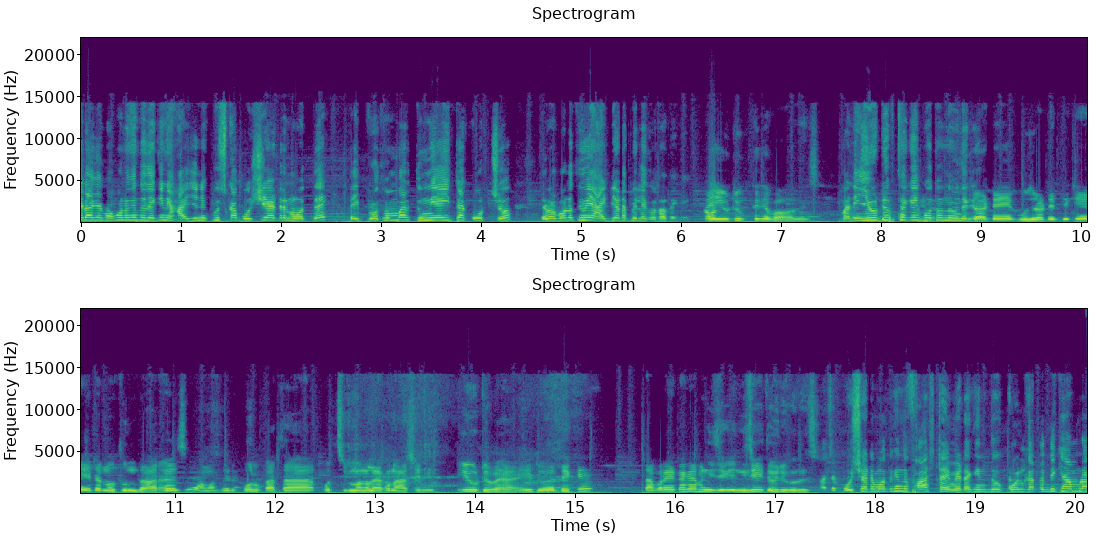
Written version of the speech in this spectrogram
এর আগে কখনো কিন্তু দেখিনি হাইজেনিক ফুচকা বসিরহাটের মধ্যে। এই প্রথমবার তুমি এইটা করছ এবার বলো তুমি আইডিয়াটা পেলে কোথা থেকে? ইউটিউব থেকে পাওয়া গেছে। মানে ইউটিউব থেকেই প্রথম তুমি গুজরাটে গুজরাটের দিকে এটা নতুন বার হয়েছে। আমাদের কলকাতা পশ্চিমবাংলা এখন আসেনি। ইউটিউবে হ্যাঁ ইউটিউবে দেখে তারপরে এটাকে আমি নিজে নিজেই তৈরি করেছি। আচ্ছা বসিরহাটের মধ্যে কিন্তু ফার্স্ট টাইম এটা কিন্তু কলকাতার দিকে আমরা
